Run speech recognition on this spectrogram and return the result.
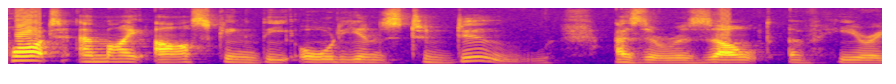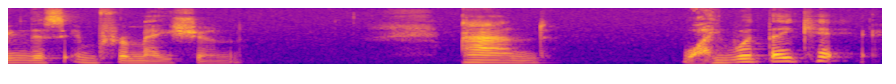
What am I asking the audience to do as a result of hearing this information? And why would they care?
